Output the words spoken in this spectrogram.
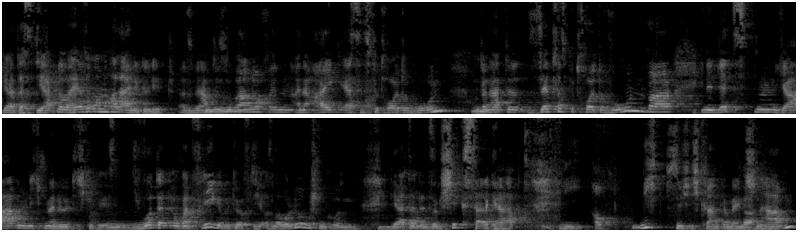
ja, das, die hat nachher sogar noch alleine gelebt. Also wir haben sie mhm. sogar noch in eine eigen, erstens betreute Wohnen und dann hatte selbst das betreute Wohnen war in den letzten Jahren nicht mehr nötig gewesen. Die wurde dann irgendwann pflegebedürftig aus neurologischen Gründen. Die hat dann so ein Schicksal gehabt, wie auch nicht psychisch kranke ja, Menschen haben.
